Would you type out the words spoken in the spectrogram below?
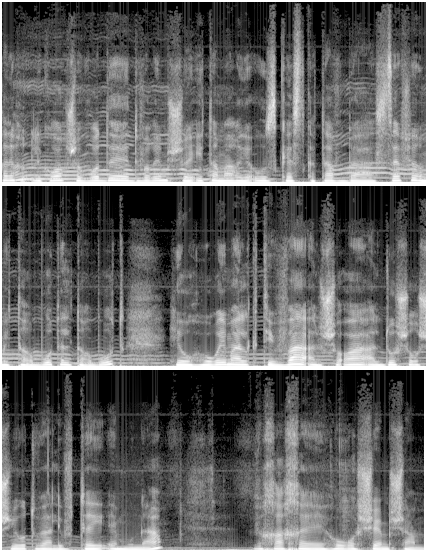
רוצה לקרוא עכשיו עוד אה, דברים שאיתמר יעוז קסט כתב בספר מתרבות אל תרבות, הרהורים על כתיבה, על שואה, על דו-שורשיות ועל לבטי אמונה. וכך אה, הוא רושם שם.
